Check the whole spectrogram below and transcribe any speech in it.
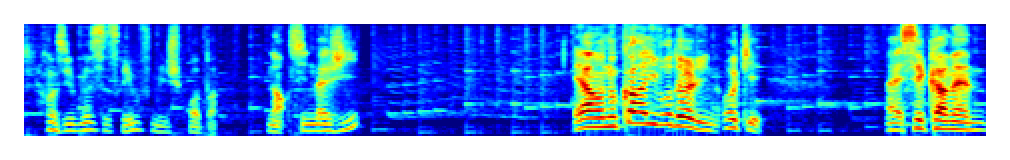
aux yeux bleus, ça serait ouf, mais je crois pas. Non, c'est une magie. Et on a encore un livre de la lune, ok. c'est quand même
